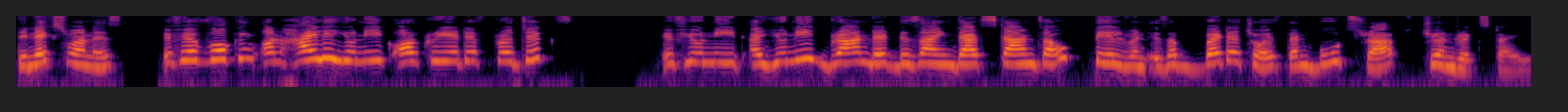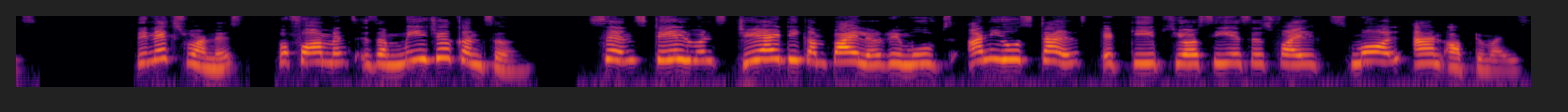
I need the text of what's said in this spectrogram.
The next one is if you're working on highly unique or creative projects, if you need a unique branded design that stands out, Tailwind is a better choice than Bootstrap's generic styles. The next one is performance is a major concern. Since Tailwind's JIT compiler removes unused styles, it keeps your CSS file small and optimized.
